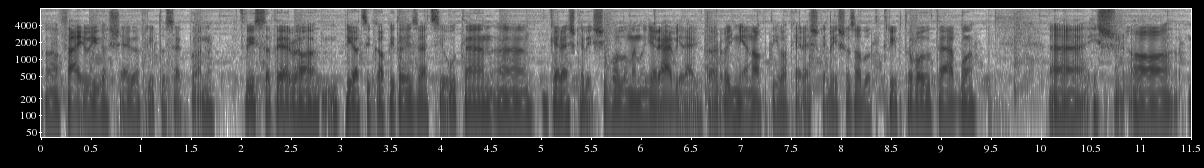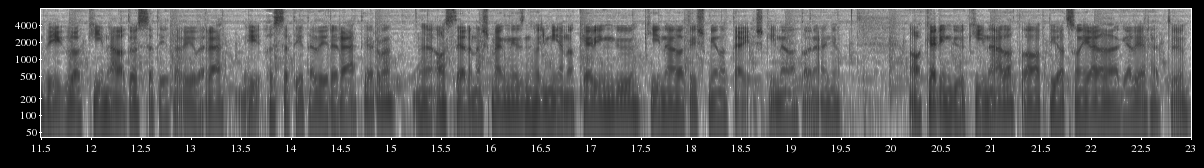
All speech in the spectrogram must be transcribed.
a fájó igazsága a kriptoszektornak. Visszatérve a piaci kapitalizáció után, a kereskedési volumen ugye rávilágít arra, hogy milyen aktív a kereskedés az adott kriptovalutából, és a, végül a kínálat összetételére, rá, összetételére rátérve azt érdemes megnézni, hogy milyen a keringő kínálat és milyen a teljes kínálat aránya. A keringő kínálat a piacon jelenleg elérhető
